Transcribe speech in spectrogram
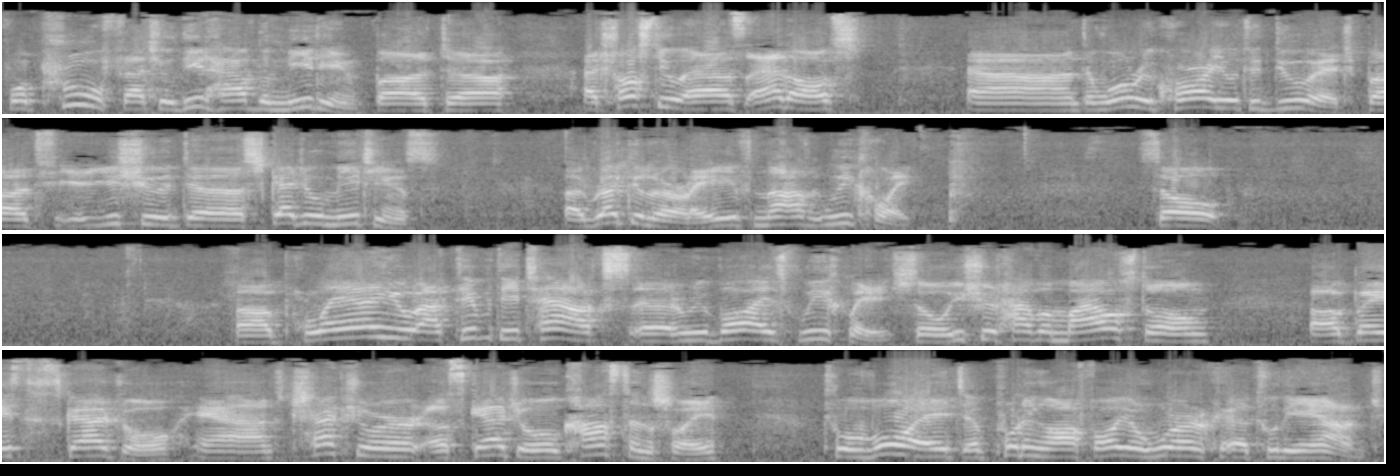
for proof that you did have the meeting. But I trust you as adults and won't require you to do it, but you should uh, schedule meetings uh, regularly, if not weekly. So uh, plan your activity tasks uh, revise weekly. So you should have a milestone uh, based schedule and check your uh, schedule constantly to avoid uh, putting off all your work to the end.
